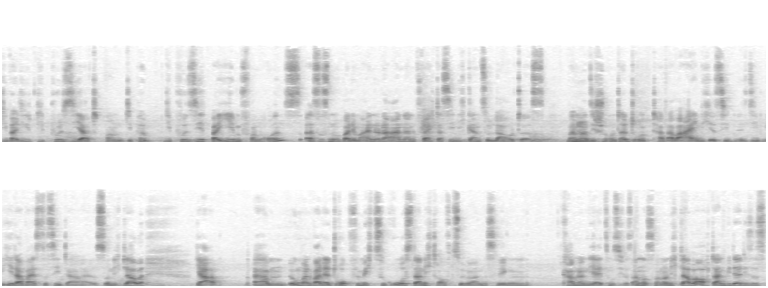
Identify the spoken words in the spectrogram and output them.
die, weil die, die pulsiert und die, die pulsiert bei jedem von uns. Es ist nur bei dem einen oder anderen vielleicht, dass sie nicht ganz so laut ist, weil ja. man sie schon unterdrückt hat. Aber eigentlich ist sie, sie, jeder weiß, dass sie da ist. Und ich glaube, ja, ähm, irgendwann war der Druck für mich zu groß, da nicht drauf zu hören. Deswegen kam dann, ja, jetzt muss ich was anderes machen. Und ich glaube auch dann wieder dieses,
